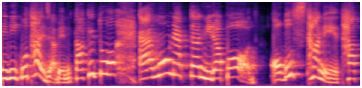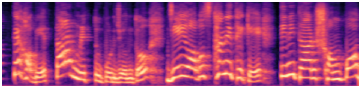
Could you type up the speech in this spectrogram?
তিনি কোথায় যাবেন? তাকে তো এমন একটা নিরাপদ অবস্থানে থাকতে হবে তার মৃত্যু পর্যন্ত। যেই অবস্থানে থেকে তিনি তার সম্পদ,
